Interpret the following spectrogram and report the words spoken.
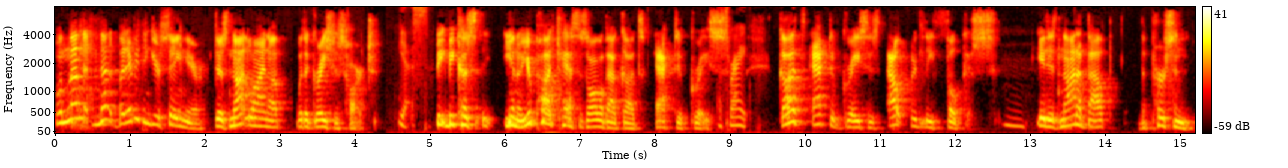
Well, none, none, but everything you're saying there does not line up with a gracious heart. Yes. Be, because, you know, your podcast is all about God's active grace. That's right. God's active grace is outwardly focused. Mm. It is not about the person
